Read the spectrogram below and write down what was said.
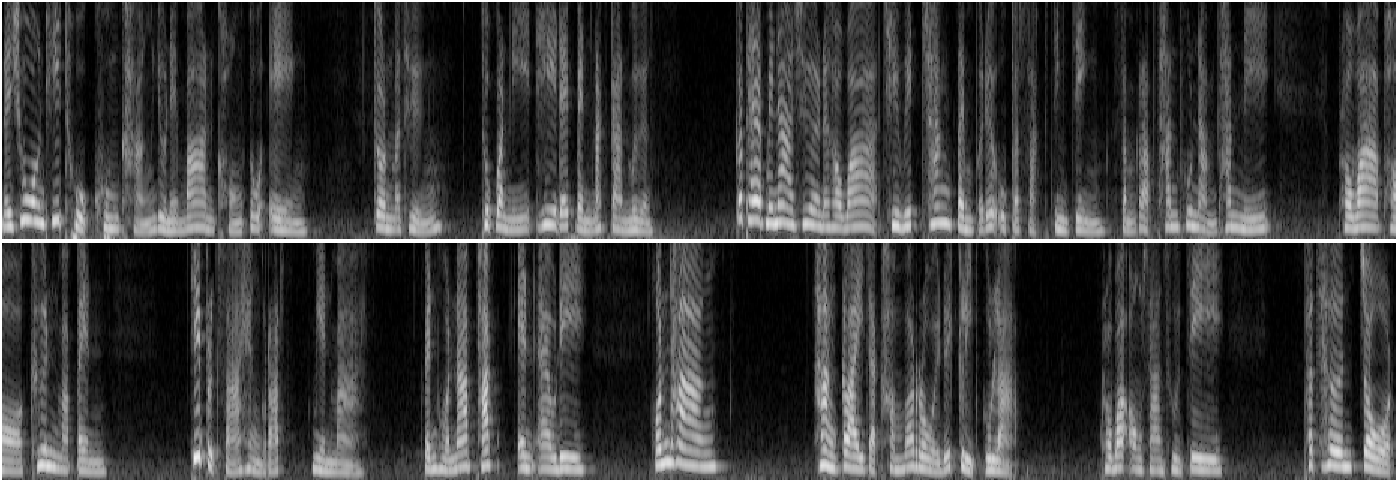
ในช่วงที่ถูกคุมขังอยู่ในบ้านของตัวเอง จนมาถึงทุกวันนี้ที่ได้เป็นนักการเมือง ก็แทบไม่น่าเชื่อนะคะว่าชีวิตช่างเต็มไปด้วยอุปสรรคจริง ๆสำหรับท่านผู้นำท่านนี้ เพราะว่าพอขึ้นมาเป็นที่ปรึกษาแห่งรัฐเมียนมา เป็นหัวหน้าพัก NLD หนทาง ห่างไกลจากคำว่าโรยด้วยกลีบกุหลาบ เพราะว่าองซานซูจีเผชิญโจทย์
